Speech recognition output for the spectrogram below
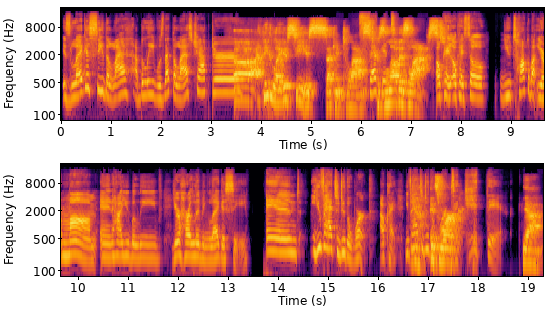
Is Legacy the last? I believe was that the last chapter? Uh, I think Legacy is second to last because Love is last. Okay, okay. So you talk about your mom and how you believe you're her living legacy, and you've had to do the work. Okay, you've had yeah, to do the work, work to get there. Yeah,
